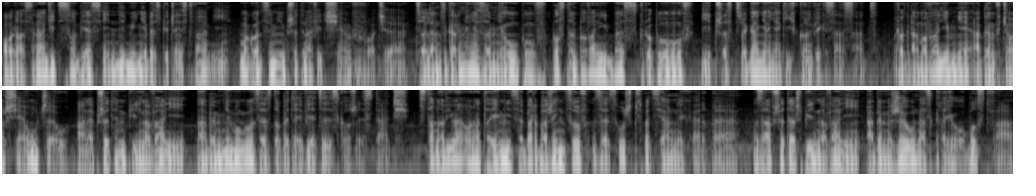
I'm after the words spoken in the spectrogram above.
oraz radzić sobie z innymi niebezpieczeństwami mogącymi przytrafić się w wodzie. Celem zgarniania ze mnie łupów postępowali bez skrupułów i przestrzegania jakichkolwiek zasad. Programowali mnie, abym wciąż się uczył, ale przy tym pilnowali, abym nie mógł ze zdobytej wiedzy skorzystać. Stanowiła ona tajemnicę barbarzyńców ze służb specjalnych RP. Zawsze też pilnowali, abym żył na skraju ubóstwa,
